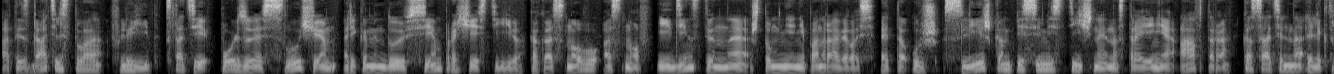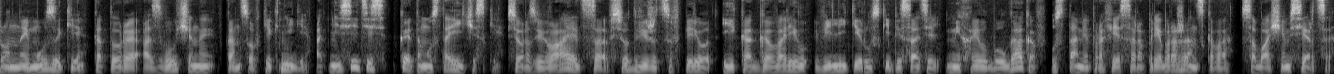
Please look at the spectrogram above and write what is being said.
от издательства Fluid. Кстати, пользуясь случаем, рекомендую всем прочесть ее как основу основ. Единственное, что мне не понравилось, это уж слишком пессимистичное настроение автора касательно электронной музыки, которые озвучены в концовке концовке книги. Отнеситесь к этому стоически. Все развивается, все движется вперед. И, как говорил великий русский писатель Михаил Булгаков устами профессора Преображенского в «Собачьем сердце»,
